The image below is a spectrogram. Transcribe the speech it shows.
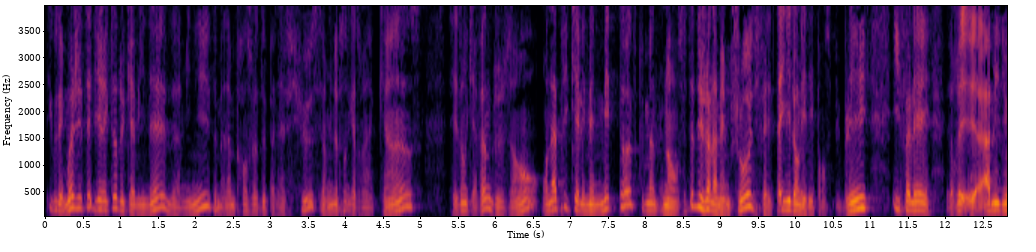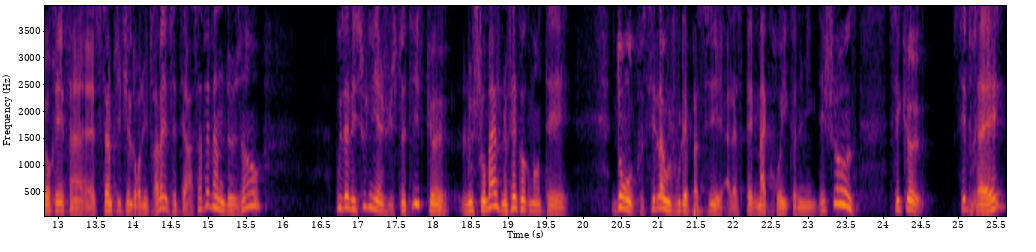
Écoutez, moi j'étais directeur de cabinet d'un ministre, de Madame Françoise de Panafieux, c'est en 1995, c'est donc il y a 22 ans, on appliquait les mêmes méthodes que maintenant. C'était déjà la même chose, il fallait tailler dans les dépenses publiques, il fallait améliorer, enfin simplifier le droit du travail, etc. Ça fait 22 ans, vous avez souligné à juste titre que le chômage ne fait qu'augmenter. Donc c'est là où je voulais passer à l'aspect macroéconomique des choses, c'est que c'est vrai,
